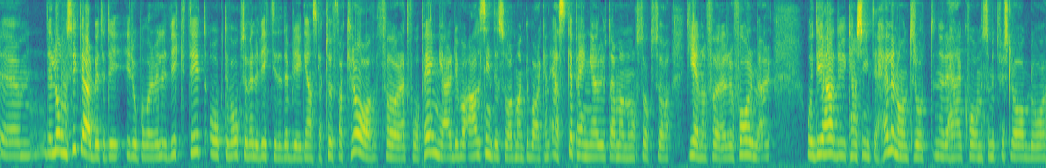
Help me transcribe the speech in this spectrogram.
ehm, det långsiktiga arbetet i Europa var det väldigt viktigt och det var också väldigt viktigt att det blev ganska tuffa krav för att få pengar. Det var alls inte så att man bara kan äska pengar utan man måste också genomföra reformer. Och det hade ju kanske inte heller någon trott när det här kom som ett förslag då,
